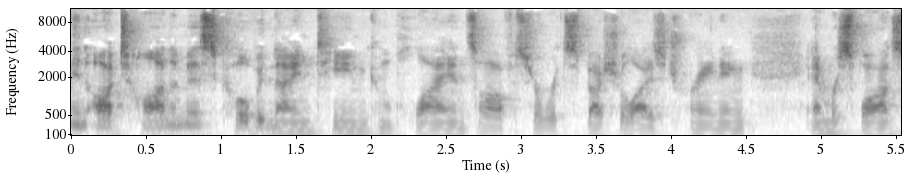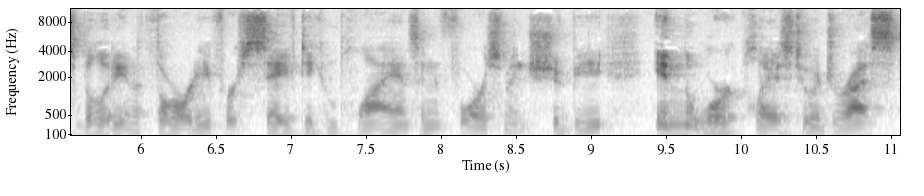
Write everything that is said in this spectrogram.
An autonomous COVID 19 compliance officer with specialized training and responsibility and authority for safety, compliance, and enforcement should be in the workplace to address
